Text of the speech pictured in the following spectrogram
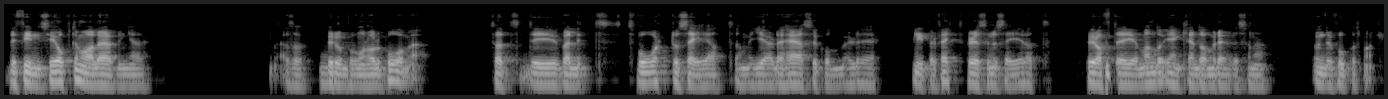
det finns ju optimala övningar alltså, beroende på vad man håller på med. Så att det är ju väldigt svårt att säga att om man gör det här så kommer det bli perfekt. För det är som du säger att hur ofta gör man då egentligen de rörelserna under fotbollsmatch?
